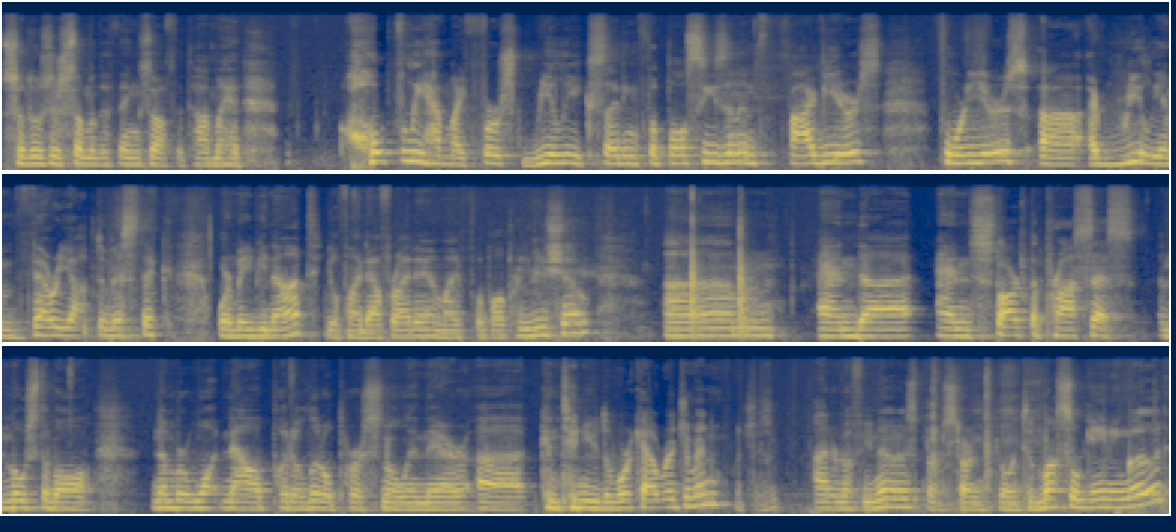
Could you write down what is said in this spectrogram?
so those are some of the things off the top of my head. Hopefully, have my first really exciting football season in five years four years. Uh, I really am very optimistic, or maybe not. You'll find out Friday on my football preview show. Um, and, uh, and start the process, and most of all, number one, now I'll put a little personal in there, uh, continue the workout regimen, which is, I don't know if you noticed, but I'm starting to go into muscle gaining mode,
